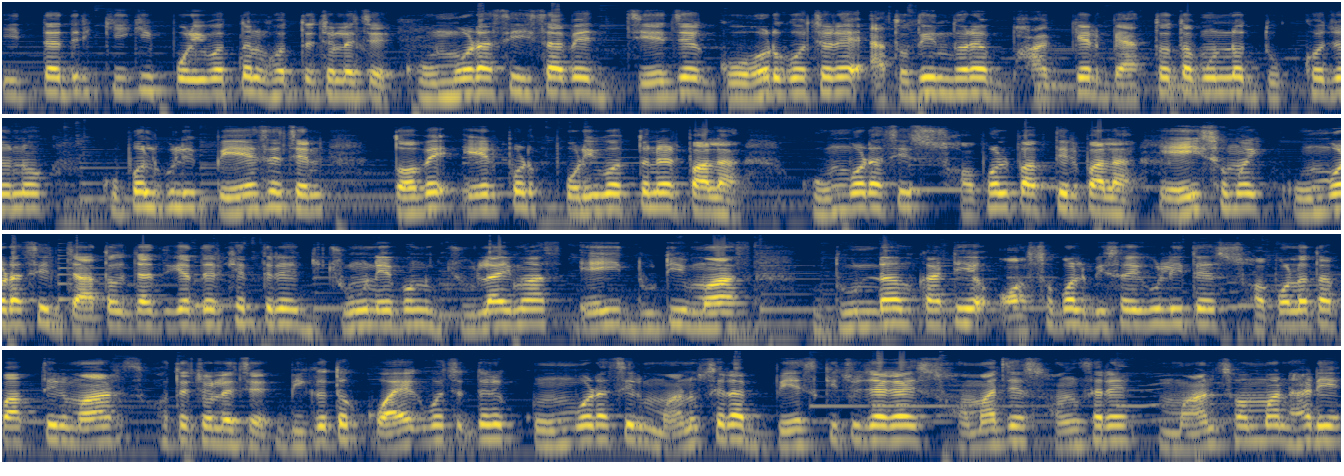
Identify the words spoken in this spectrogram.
ইত্যাদির কি কি পরিবর্তন ঘটতে চলেছে? কুম্ভ রাশি হিসাবে যে যে গ্রহর গোচরে এতদিন ধরে ভাগ্যের ব্যর্থতাপূর্ণ, দুঃখজনক কুপলগুলি পেয়ে এসেছেন, তবে এরপর পরিবর্তনের পালা। কুম্ভ রাশির সফল প্রাপ্তির পালা। এই সময় কুম্ভ রাশির জাতক জাতিকাদের ক্ষেত্রে জুন এবং জুলাই মাস এই দুটি মাস দুর্নাম কাটিয়ে অসফল বিষয়গুলিতে সফলতা প্রাপ্তির মাস হতে চলেছে। বিগত কয়েক বছর ধরে কুম্ভ রাশির মানুষেরা বেশ কিছু জায়গায় সমাজে সংসারে মান সম্মান হারিয়ে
